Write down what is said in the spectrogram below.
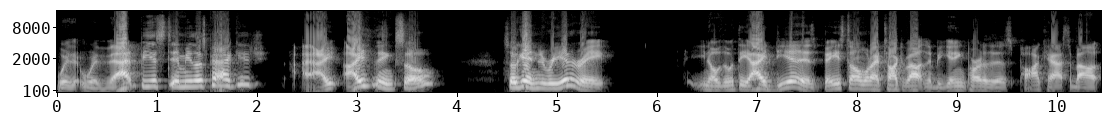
Would, would that be a stimulus package? I, I think so. So again, to reiterate, you know, what the idea is based on what I talked about in the beginning part of this podcast about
